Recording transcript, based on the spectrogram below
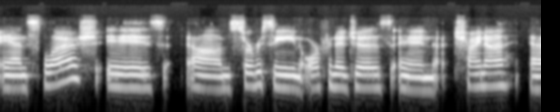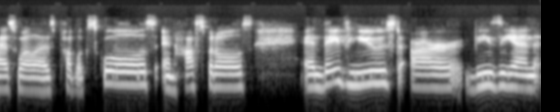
And Splash is um, servicing orphanages in China as well as public schools and hospitals. And they've used our VZN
